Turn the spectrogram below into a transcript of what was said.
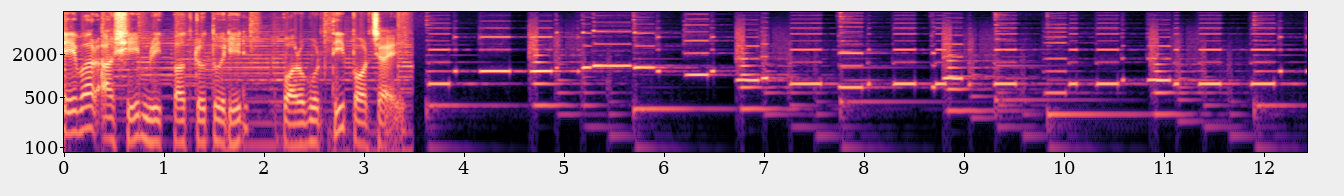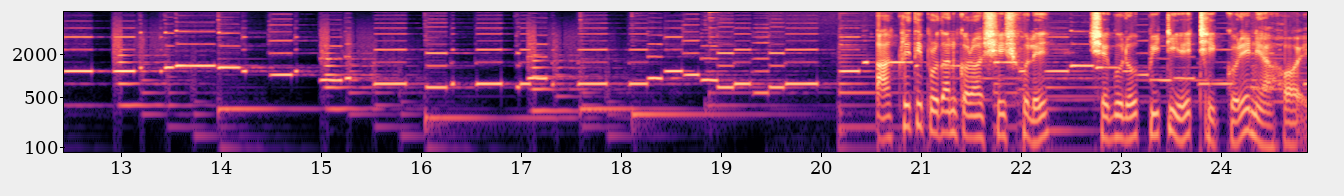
এবার আসি মৃৎপাত্র তৈরির পরবর্তী পর্যায়ে। আকৃতি প্রদান করা শেষ হলে সেগুলো পিটিয়ে ঠিক করে নেওয়া হয়।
